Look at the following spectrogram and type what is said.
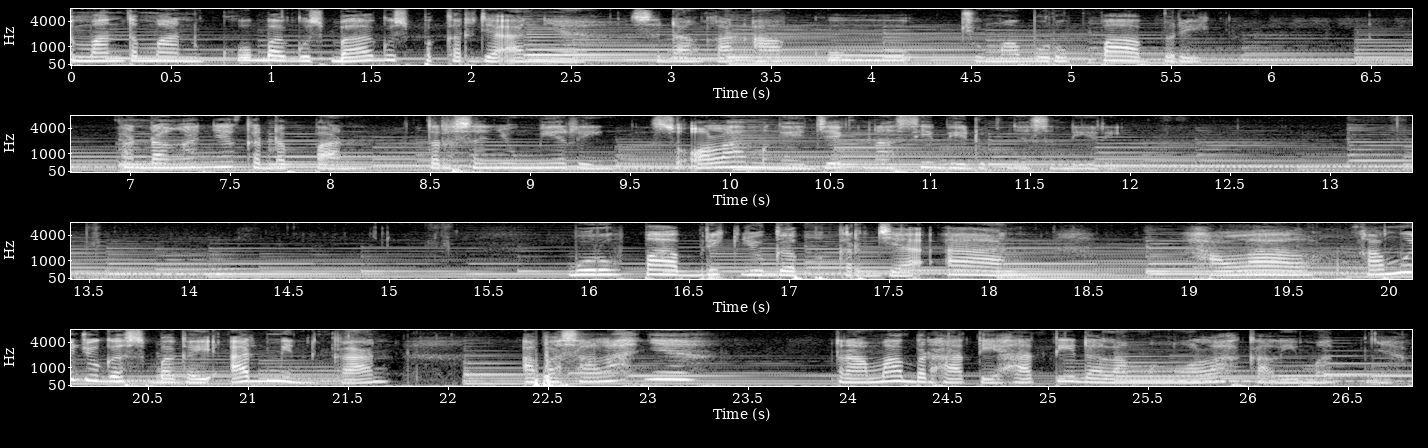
Teman-temanku bagus-bagus pekerjaannya, sedangkan aku cuma buruh pabrik. Pandangannya ke depan, tersenyum miring, seolah mengejek nasib hidupnya sendiri. Buruh pabrik juga pekerjaan. Halal, kamu juga sebagai admin kan? Apa salahnya? Rama berhati-hati dalam mengolah kalimatnya.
